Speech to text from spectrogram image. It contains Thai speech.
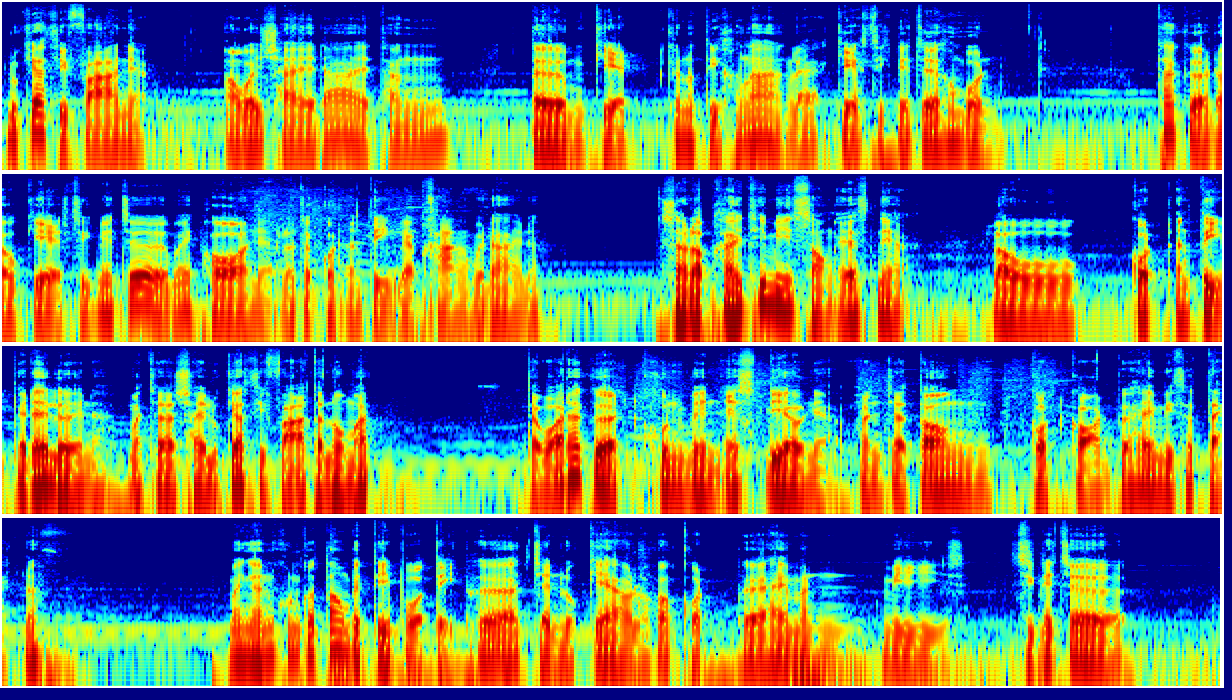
ลูกแก้วสีฟ้าเนี่ย เอาไว้ใช้ได้ทั้งเติมเกรดเครื่องดนตรีข้างล่าง และเกรดซิกเนเจอร์ข้างบน ถ้าเกิดเราเกรดซิกเนเจอร์ไม่พอเนี่ย เราจะกดอันติแบบค้างไม่ได้นะสำหรับใครที่มี 2S เนี่ย เรา กดอันติไปได้เลยนะ มันจะใช้ลูกแก้วสีฟ้าอัตโนมัติ แต่ว่าถ้าเกิดคุณเป็น S เดียวเนี่ย มันจะต้องกดก่อนเพื่อให้มีสแต็กเนอะไม่งั้นคุณก็ต้องไปตีปกติเพื่อเจนลูกแก้ว แล้วก็กดเพื่อให้มันมี Signature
